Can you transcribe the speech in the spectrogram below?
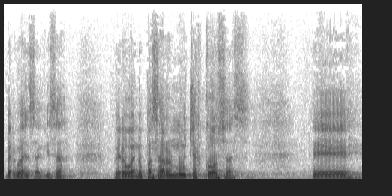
vergüenza quizás. Pero bueno, pasaron muchas cosas. Eh,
